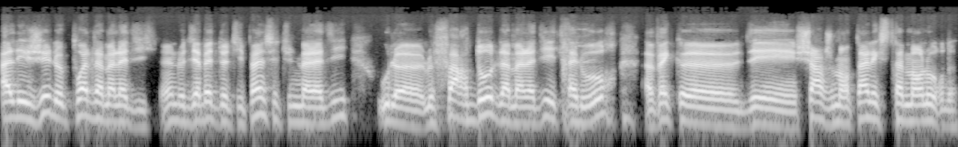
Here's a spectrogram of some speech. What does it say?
alléger le poids de la maladie. Hein. Le diabète de type 1, c'est une maladie où le, fardeau de la maladie est très lourd, avec euh, des charges mentales extrêmement lourdes.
